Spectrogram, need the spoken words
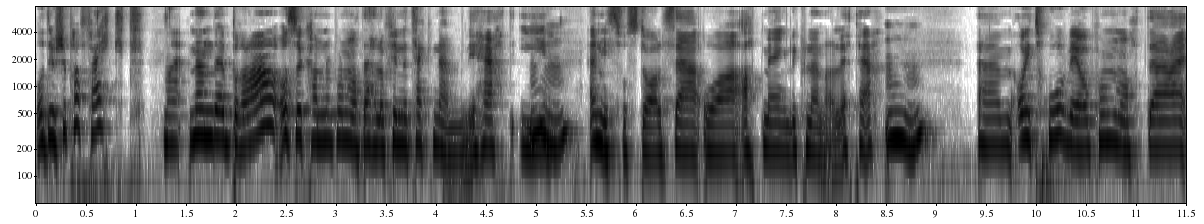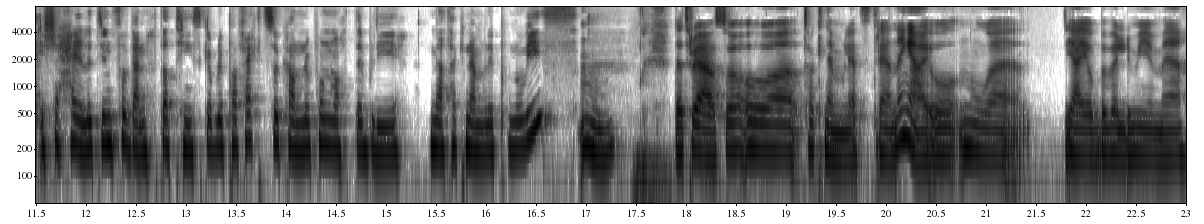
Og det er jo ikke perfekt. Nei. Men det er bra, og så kan du på en måte heller finne takknemlighet i Mhm. en misforståelse, og at vi egentlig kløner litt til. Mhm. Um, og jeg tror ved å på en måte ikke hele tiden forvente at ting skal bli perfekt, så kan du på en måte bli mer takknemlig på noe vis. Mm. Det tror jeg også. Og takknemlighetstrening er jo noe jeg jobber veldig mye med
